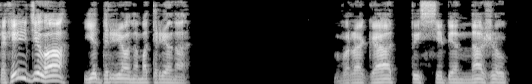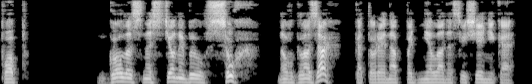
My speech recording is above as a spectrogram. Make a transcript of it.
Такие дела, ядрена-матрена. Врага ты себе нажил, поп, Голос Настены был сух, но в глазах, которые она подняла на священника,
